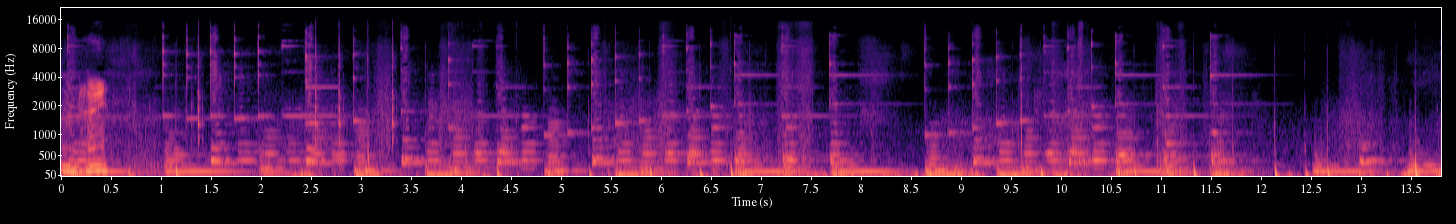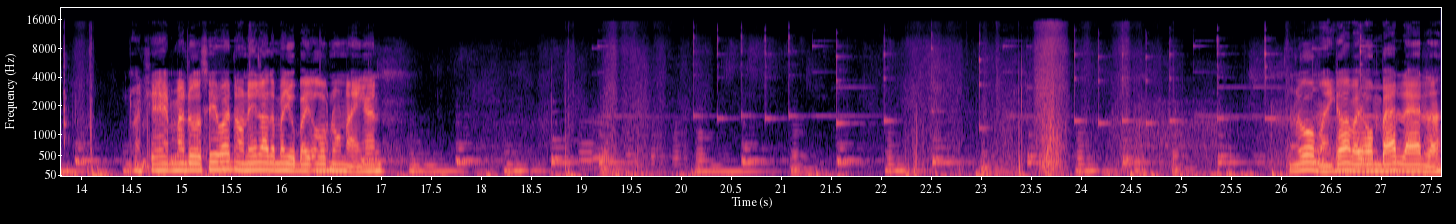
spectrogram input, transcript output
โอเคโอเค มาดูซิว่าตรงนี้เราจะมาอยู่ไบโอมตรงไหนกัน โอ้ไม่ก็ไบโอมแบดแลนด์เหรอ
